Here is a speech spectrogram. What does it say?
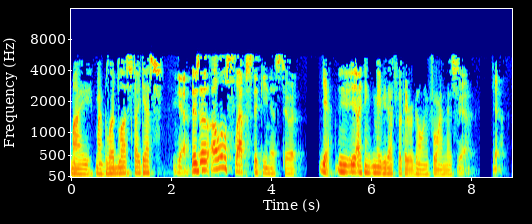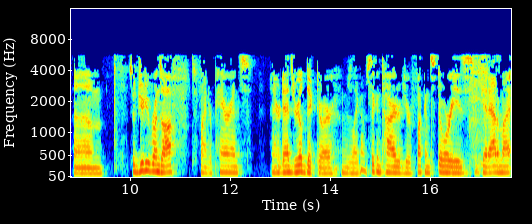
my my bloodlust, I guess. Yeah, there's a, a little slapstickiness to it. Yeah, I I think maybe that's what they were going for in this. Yeah, yeah. Um, so Judy runs off to find her parents, and her dad's real dick to her. He's like, "I'm sick and tired of your fucking stories. Get out of my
